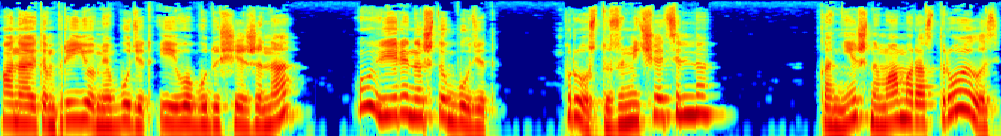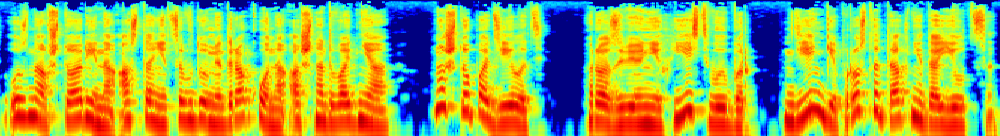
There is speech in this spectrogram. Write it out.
А на этом приеме будет и его будущая жена? Уверена, что будет. Просто замечательно. Конечно, мама расстроилась, узнав, что Арина останется в доме дракона аж на два дня. Но что поделать? Разве у них есть выбор? Деньги просто так не даются.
